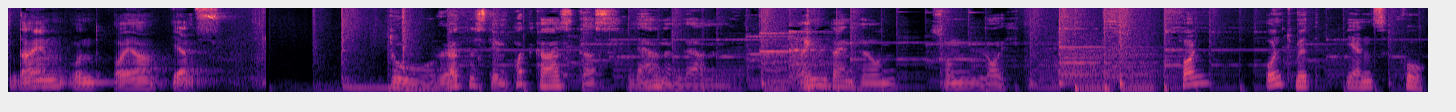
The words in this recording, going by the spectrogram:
Dein und euer Jens. Du hörtest den Podcast Das Lernen lernen. Bring dein Hirn zum Leuchten. Von und mit Jens Vogt,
